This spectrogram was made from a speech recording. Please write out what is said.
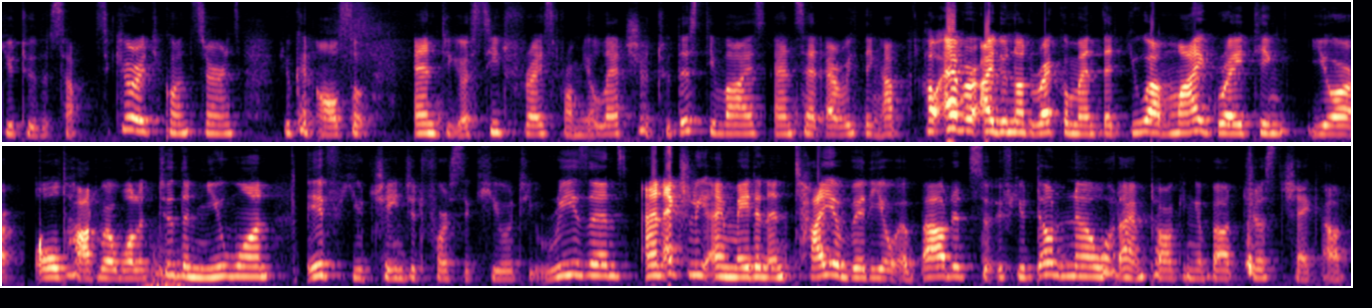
due to the, some security concerns. You can also enter your seed phrase from your ledger to this device and set everything up. However, I do not recommend that you are migrating your old hardware wallet to the new one if you change it for security reasons. And actually I made an entire video about it. So if you don't know what I'm talking about, just check out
